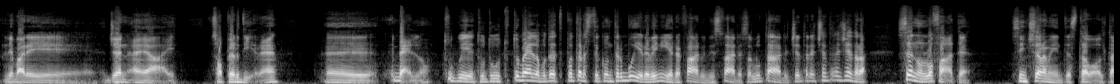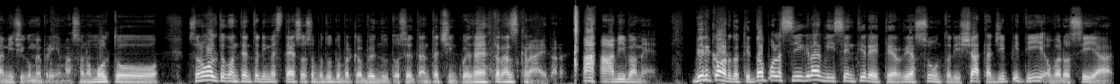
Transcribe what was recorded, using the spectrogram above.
le varie Gen AI. So per dire, eh. Eh, è bello, tutto, tutto, tutto bello, potreste contribuire, venire, fare, disfare, salutare, eccetera, eccetera, eccetera. Se non lo fate, sinceramente stavolta amici come prima. Sono molto, sono molto contento di me stesso, soprattutto perché ho venduto 75 transcriber. Ah, viva me! Vi ricordo che dopo la sigla vi sentirete il riassunto di GPT, ovvero sia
